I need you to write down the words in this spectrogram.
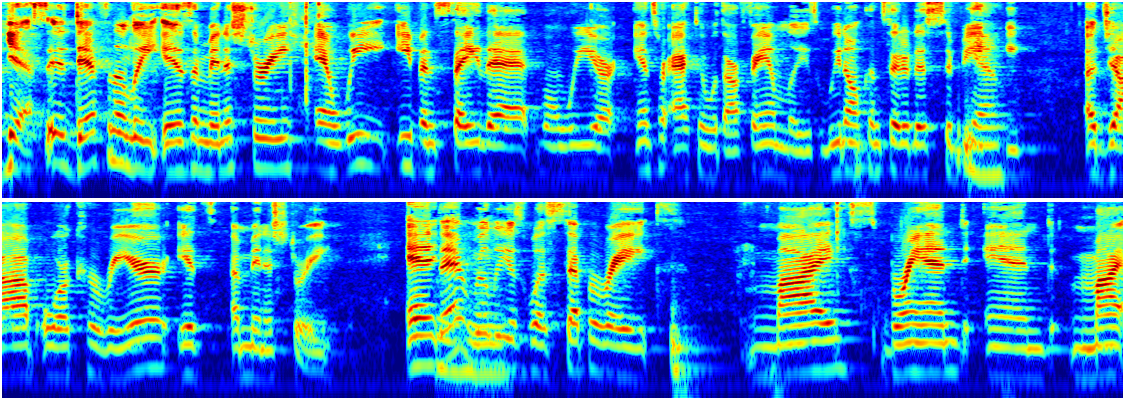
yes it definitely is a ministry and we even say that when we are interacting with our families we don't consider this to be yeah. a job or a career it's a ministry and that mm-hmm. really is what separates my brand and my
